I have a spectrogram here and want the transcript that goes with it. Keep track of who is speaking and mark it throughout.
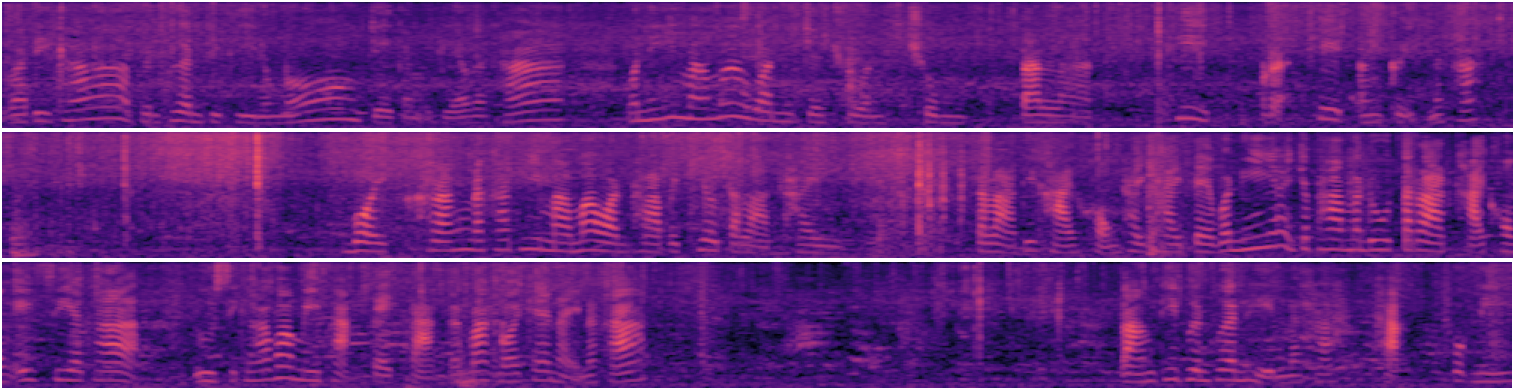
Speaker 1: สวัสดีค่ะเพื่อนๆพี่ๆน้องๆ เจอกันอีกแล้วนะคะ วันนี้มาม่าวันจะชวนชมตลาดที่ประเทศอังกฤษนะคะ บ่อยครั้งนะคะที่มาม่าวันพาไปเที่ยวตลาดไทย ตลาดที่ขายของไทยๆแต่วันนี้จะพามาดูตลาดขายของเอเชียค่ะ ดูสิคะว่ามีผักแตกต่างกันมากน้อยแค่ไหนนะคะ ตามที่เพื่อนๆเห็นนะคะ ผัก พวกนี้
